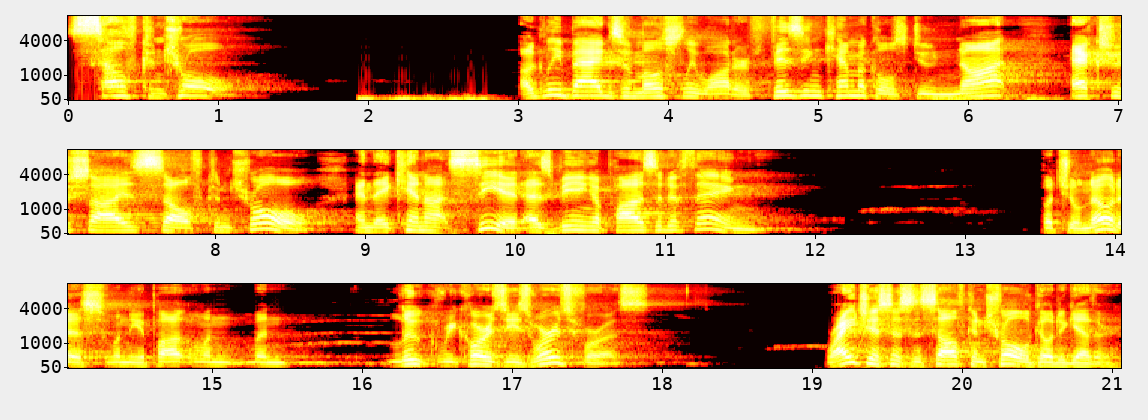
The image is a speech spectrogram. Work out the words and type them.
Self control. Ugly bags of mostly water, fizzing chemicals do not exercise self control, and they cannot see it as being a positive thing. But you'll notice when, the, when, when Luke records these words for us. Righteousness and self control go together.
